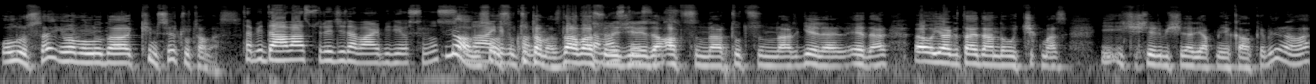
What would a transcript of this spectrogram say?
olursa İmamoğlu daha kimse tutamaz. Tabii dava süreci de var biliyorsunuz. Ne olursa olsun tutamaz. Dava Tutamaz sürecini de atsınlar, tutsunlar, gelir, eder. Ve o Yargıtay'dan da o çıkmaz. İçişleri bir şeyler yapmaya kalkabilir ama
